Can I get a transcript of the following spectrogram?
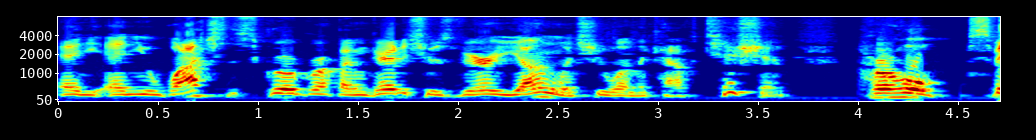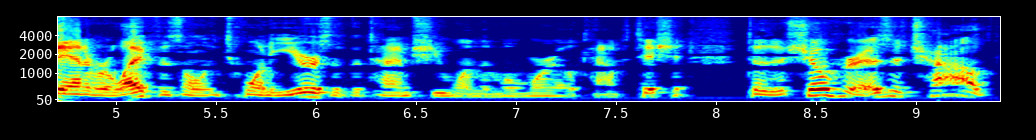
And and you watch this girl grow up. I'm granted she was very young when she won the competition. Her whole span of her life is only 20 years at the time she won the memorial competition. To show her as a child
